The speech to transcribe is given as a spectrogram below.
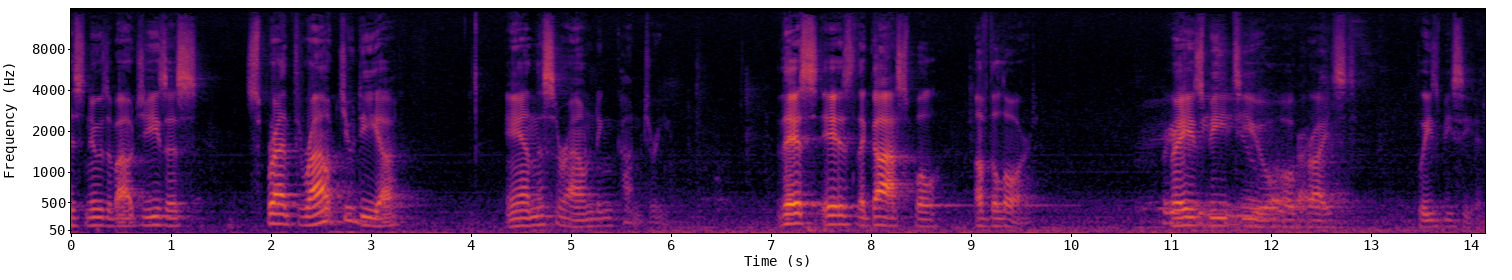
This news about Jesus spread throughout Judea and the surrounding country. This is the gospel of the Lord. Praise, Praise be, to you, O Christ. Christ. Please be seated.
